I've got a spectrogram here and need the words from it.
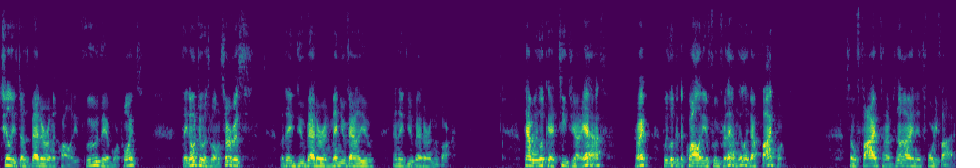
Chili's does better in the quality of food, they have more points. They don't do as well in service, but they do better in menu value and they do better in the bar. Now, we look at TGIF, right? If we look at the quality of food for them, they only got five points. So 5 times 9 is 45.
